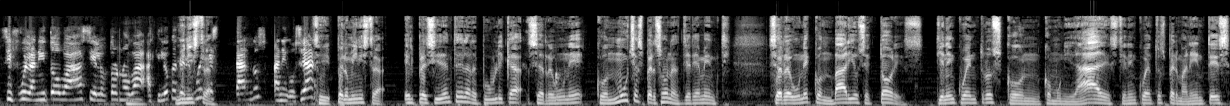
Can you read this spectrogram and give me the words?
si fulanito va, si el otro no va. Aquí lo que Ministra. tenemos es que sentarnos a negociar. Sí, pero ministra, el presidente de la República se reúne con muchas personas diariamente, se reúne con varios sectores, tiene encuentros con comunidades, tiene encuentros permanentes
